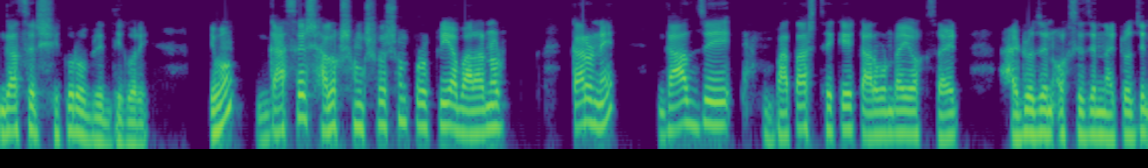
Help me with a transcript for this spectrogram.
গাছের শিকড়ও বৃদ্ধি করে এবং গাছের সালোক সংশ্লেষণ প্রক্রিয়া বাড়ানোর কারণে গাছ যে বাতাস থেকে carbon dioxide hydrogen, oxygen, nitrogen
